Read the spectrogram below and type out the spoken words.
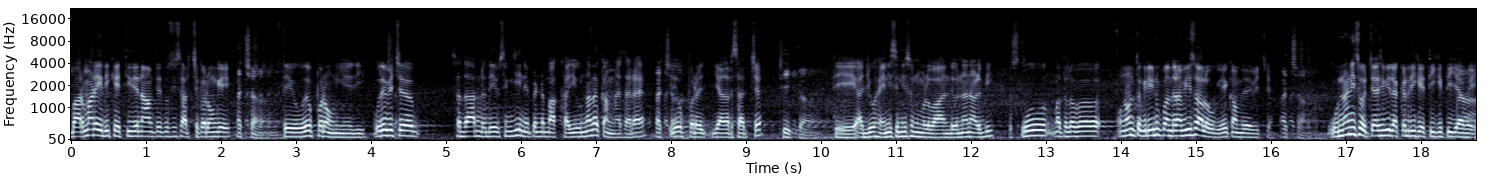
ਬਰਮਾ ਡੇਕ ਦੀ ਖੇਤੀ ਦੇ ਨਾਮ ਤੇ ਤੁਸੀਂ ਸਰਚ ਕਰੋਗੇ ਅੱਛਾ। ਤੇ ਉਹਦੇ ਉੱਪਰ ਆਉਣੀ ਹੈ ਜੀ। ਉਹਦੇ ਵਿੱਚ ਸਰਦਾਰ ਨਰਦੇਵ ਸਿੰਘ ਜੀ ਨੇ ਪਿੰਡ ਮਾਖਾ ਜੀ ਉਹਨਾਂ ਦਾ ਕੰਮ ਹੈ ਸਾਰਾ। ਇਹਦੇ ਉੱਪਰ ਜ਼ਿਆਦਾ ਰਿਸਰਚ ਠੀਕ ਆ। ਤੇ ਅੱਜ ਉਹ ਹੈ ਨਹੀਂ ਸੀ ਨਹੀਂ ਤੁਹਾਨੂੰ ਮਿਲਵਾ ਦਿੰਦੇ ਉਹਨਾਂ ਨਾਲ ਵੀ। ਉਹ ਮਤਲਬ ਉਹਨਾਂ ਨੂੰ ਤਕਰੀਬਨ 15 20 ਸਾਲ ਹੋ ਗਏ ਕੰਮ ਦੇ ਵਿੱਚ। ਅੱਛਾ। ਉਹਨਾਂ ਨੇ ਸੋਚਿਆ ਸੀ ਵੀ ਲੱਕੜ ਦੀ ਖੇਤੀ ਕੀਤੀ ਜਾਵੇ।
